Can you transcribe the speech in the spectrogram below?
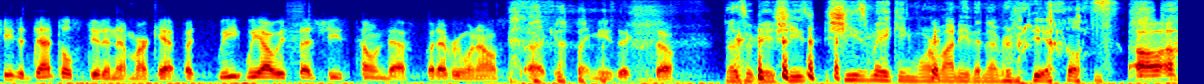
she's a dental student at Marquette. But we we always said she's tone deaf, but everyone else uh, can play music. So. That's okay. She's she's making more money than everybody else. Oh,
